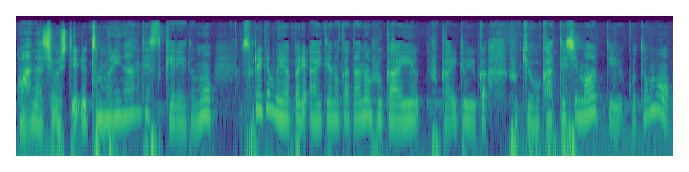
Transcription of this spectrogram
お話をしているつもりなんですけれどもそれでもやっぱり相手の方の不快不快というか不況を買ってしまうっていうことも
